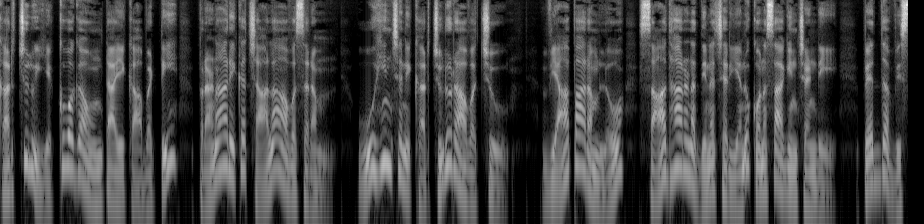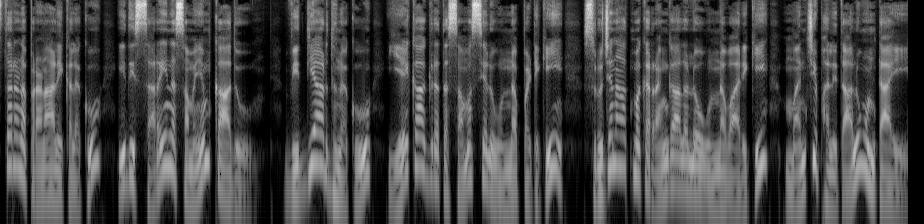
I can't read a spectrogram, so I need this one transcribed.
ఖర్చులు ఎక్కువగా ఉంటాయి కాబట్టి ప్రణాళిక చాలా అవసరం. ఊహించని ఖర్చులు రావచ్చు. వ్యాపారంలో సాధారణ దినచర్యను కొనసాగించండి. పెద్ద విస్తరణ ప్రణాళికలకు ఇది సరైన సమయం కాదు. విద్యార్థునకు ఏకాగ్రత సమస్యలు ఉన్నప్పటికీ సృజనాత్మక రంగాలలో ఉన్నవారికి మంచి ఫలితాలు ఉంటాయి.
